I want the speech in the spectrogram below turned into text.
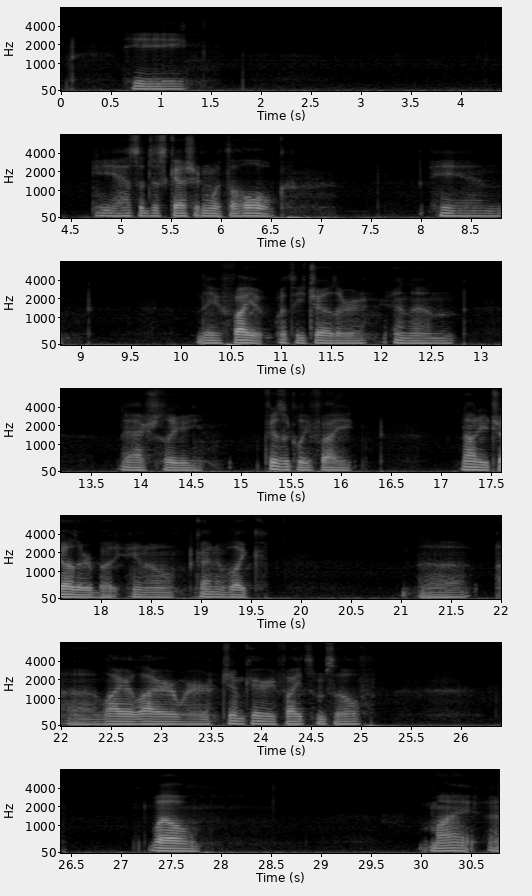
he he has a discussion with the Hulk, and they fight with each other, and then they actually physically fight. Not each other, but, you know, kind of like uh, uh, Liar Liar, where Jim Carrey fights himself. Well, my uh,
